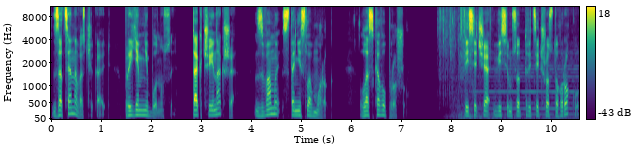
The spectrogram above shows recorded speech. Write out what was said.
За це на вас чекають приємні бонуси. Так чи інакше, з вами Станіслав Морок. Ласкаво прошу. 1836 року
